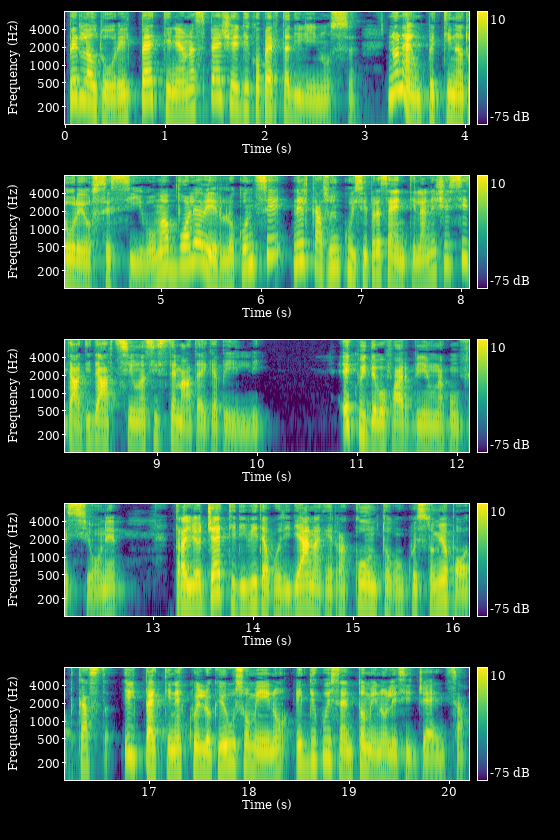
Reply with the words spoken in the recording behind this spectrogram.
Per l'autore il pettine è una specie di coperta di Linus. Non è un pettinatore ossessivo, ma vuole averlo con sé nel caso in cui si presenti la necessità di darsi una sistemata ai capelli. E qui devo farvi una confessione. Tra gli oggetti di vita quotidiana che racconto con questo mio podcast, il pettine è quello che uso meno e di cui sento meno l'esigenza.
